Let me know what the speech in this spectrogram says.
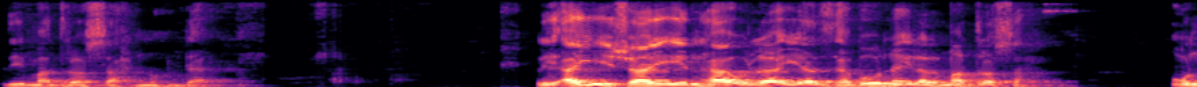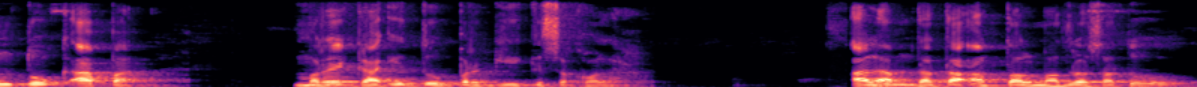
Di madrasah Nuhda li ayyi syai'in haula yazhabuna ilal madrasah. Untuk apa mereka itu pergi ke sekolah? Alam tata'attal madrasatu?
